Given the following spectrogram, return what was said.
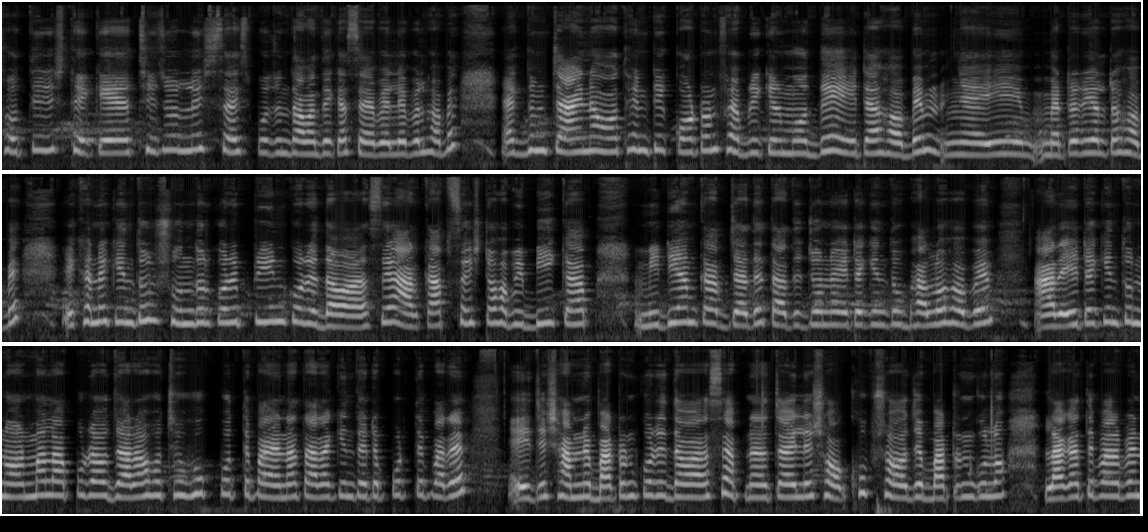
ছত্রিশ থেকে ছেচল্লিশ সাইজ পর্যন্ত আমাদের কাছে অ্যাভেলেবেল হবে। একদম চায়না অথেন্টিক কটন ফ্যাব্রিকের মধ্যে এটা হবে, এই ম্যাটেরিয়ালটা হবে। এখানে কিন্তু সুন্দর করে প্রিন্ট করে দেওয়া আছে, আর কাপ সাইজটা হবে বি কাপ, মিডিয়াম কাপ যাদের, তাদের জন্য এটা কিন্তু ভালো হবে। আর এটা কিন্তু নর্মাল আপুরাও, যারা হচ্ছে হুক পরতে পারে না, তারা কিন্তু এটা পরতে পারে। এই যে সামনে বাটন করে দেওয়া আছে, আপনারা চাইলে খুব সহজে বাটনগুলো লাগাতে পারবেন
